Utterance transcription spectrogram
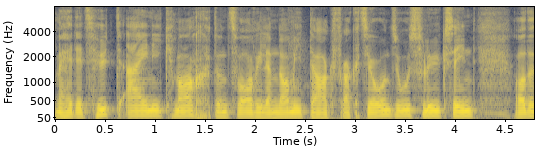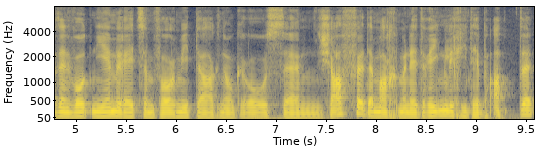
Man hat jetzt heute eine gemacht, und zwar, weil am Nachmittag Fraktionsausflüge sind, oder dann will niemand jetzt am Vormittag noch gross ähm, arbeiten, dann macht man eine dringliche Debatte,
